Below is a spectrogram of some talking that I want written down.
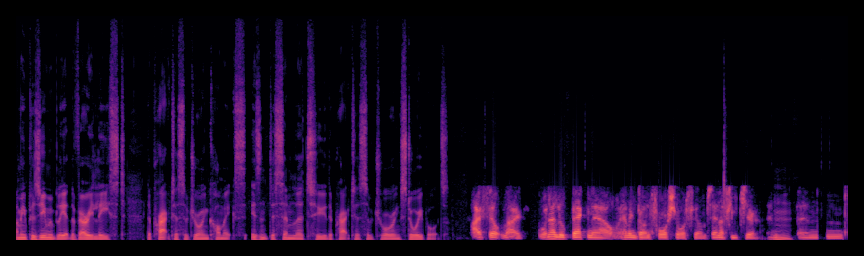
I mean, presumably, at the very least, the practice of drawing comics isn't dissimilar to the practice of drawing storyboards. I felt like when I look back now, having done four short films and a feature, and Mm. and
